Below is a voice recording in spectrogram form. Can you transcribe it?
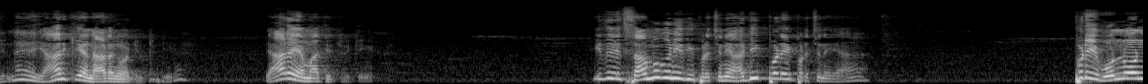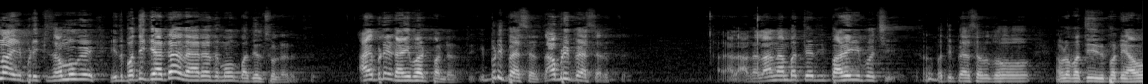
என்ன யாருக்கு நாடகம் ஆட்டிட்டு? யாரை ஏமாத்திட்டு இருக்கீங்க? இது சமூக நீதி பிரச்சனை அடிப்படை பிரச்சனையா? இப்படி ஒன்னொன்னா இப்படி சமூக இது பத்தி கேட்டா வேற எதுமோ பதில் சொல்றது. இப்படி டைவர்ட் பண்றது? இப்படி பேசுறது அப்படி பேசுறது. அதெல்லாம் நம்ம தெரிஞ்சு பழகி போச்சு. அதை பத்தி பேசுறதோ நம்மளை பத்தி இது பண்ணி அவ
